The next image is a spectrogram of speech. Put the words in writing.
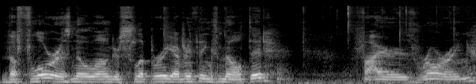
The floor is no longer slippery, everything's melted. Fire is roaring.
